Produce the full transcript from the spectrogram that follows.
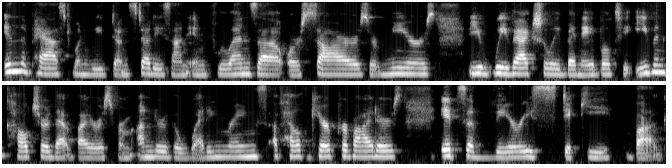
in the past, when we've done studies on influenza or SARS or MERS, you, we've actually been able to even culture that virus from under the wedding rings of healthcare providers. It's a very sticky bug.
